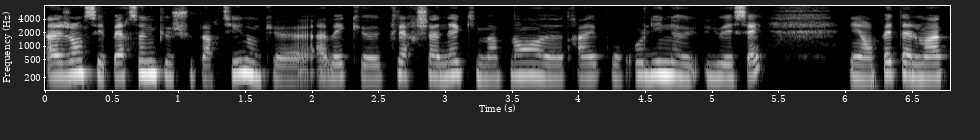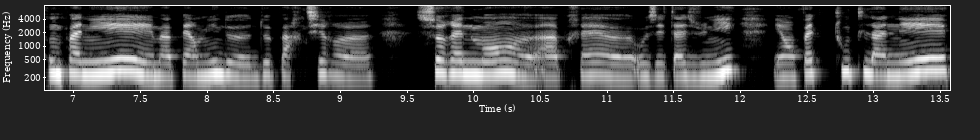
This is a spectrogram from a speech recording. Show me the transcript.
agence et personne que je suis partie, donc avec Claire Chanet qui maintenant travaille pour All In USA. Et en fait, elle m'a accompagnée et m'a permis de, de partir euh, sereinement euh, après euh, aux États-Unis. Et en fait, toute l'année,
